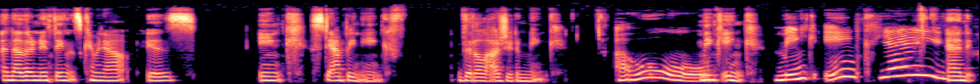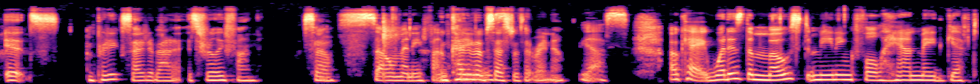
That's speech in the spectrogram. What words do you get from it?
another new thing that's coming out is ink, stamping ink that allows you to Minc. Oh, Minc ink. Minc Ink. Yay. And it's I'm pretty excited about it. It's really fun. So so many fun I'm kind of obsessed with it right now. Yes. Okay. What is the most meaningful handmade gift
